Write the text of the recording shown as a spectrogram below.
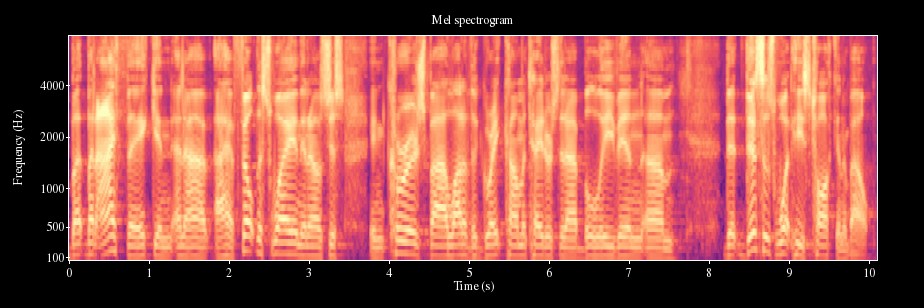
but, but I think, and, and I, I have felt this way, and then I was just encouraged by a lot of the great commentators that I believe in, um, that this is what he's talking about.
